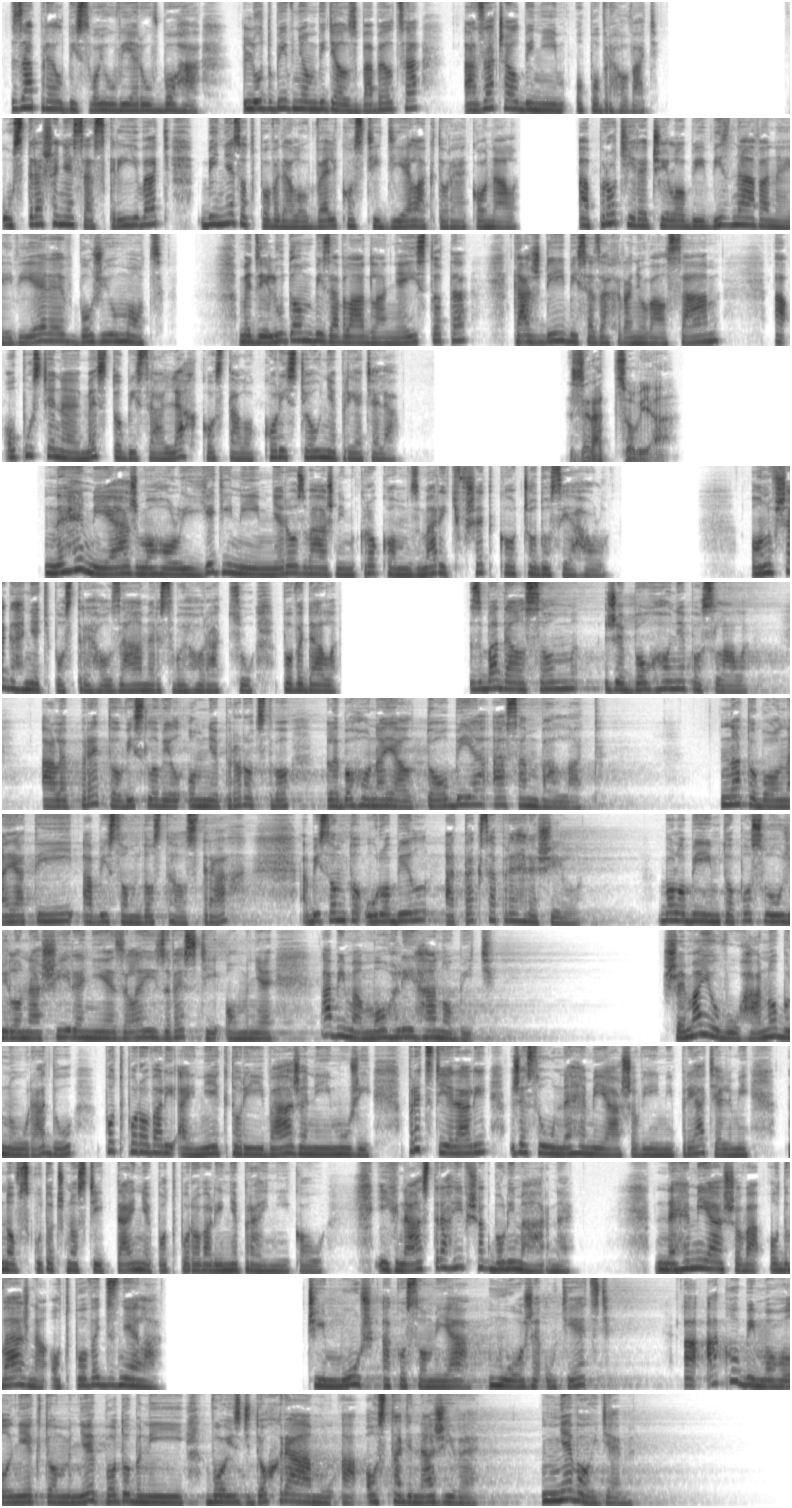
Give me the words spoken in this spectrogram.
zaprel by svoju vieru v Boha, ľud by v ňom videl zbabelca a začal by ním opovrhovať. Ustrašene sa skrývať by nezodpovedalo veľkosti diela, ktoré konal a protirečilo by vyznávanej viere v Božiu moc. Medzi ľudom by zavládla neistota, každý by sa zachraňoval sám a opustené mesto by sa ľahko stalo korisťou nepriateľa. Zradcovia Nehemiáš mohol jediným nerozvážnym krokom zmariť všetko, čo dosiahol. On však hneď postrehol zámer svojho radcu, povedal Zbadal som, že Boh ho neposlal, ale preto vyslovil o mne proroctvo, lebo ho najal Tóbia a Samballat. Na to bol najatý, aby som dostal strach, aby som to urobil a tak sa prehrešil. Bolo by im to poslúžilo na šírenie zlej zvesti o mne, aby ma mohli hanobiť. Šemajovú hanobnú radu podporovali aj niektorí vážení muži. Predstierali, že sú Nehemiášovými priateľmi, no v skutočnosti tajne podporovali neprajníkov. Ich nástrahy však boli márne. Nehemiášova odvážna odpoveď znela – či muž ako som ja môže utiecť? A ako by mohol niekto mne podobný vojsť do chrámu a ostať nažive? Nevojdem.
